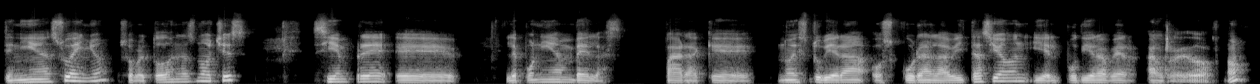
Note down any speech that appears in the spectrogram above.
tenía sueño, sobre todo en las noches, siempre eh, le ponían velas para que no estuviera oscura la habitación y él pudiera ver alrededor, ¿no?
